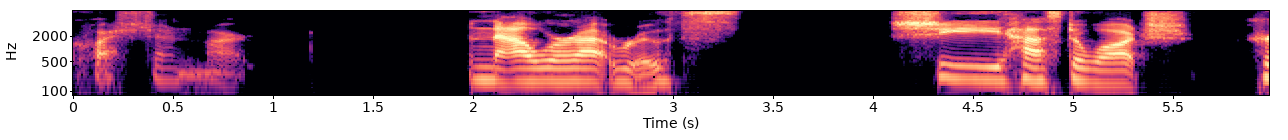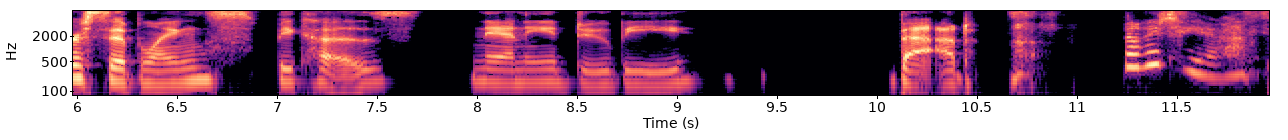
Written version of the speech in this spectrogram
Question mark. now we're at Ruth's. She has to watch her siblings because Nanny do be bad. WTF.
